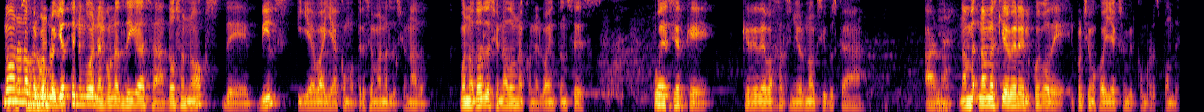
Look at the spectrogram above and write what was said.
No, no, no, por ejemplo, yo tengo en algunas ligas a Dawson Knox de Bills y lleva ya como tres semanas lesionado. Bueno, dos lesionados, una con el bye, entonces puede ser que, que dé de baja al señor Knox y busca a Arnold. Nada, más quiero ver el juego de el próximo juego de Jacksonville, cómo responde.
